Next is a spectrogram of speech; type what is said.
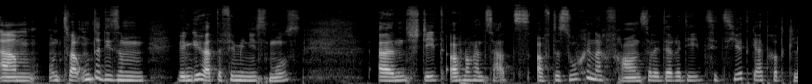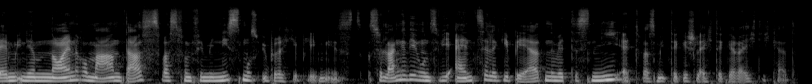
Ähm, und zwar unter diesem, wem gehört der Feminismus? Äh, steht auch noch ein Satz. Auf der Suche nach Frauensolidarität zitiert Gertrud Klemm in ihrem neuen Roman das, was vom Feminismus übrig geblieben ist. Solange wir uns wie Einzeller gebärden, wird das nie etwas mit der Geschlechtergerechtigkeit.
